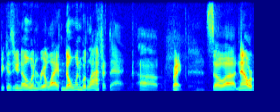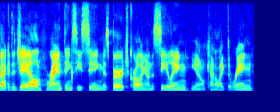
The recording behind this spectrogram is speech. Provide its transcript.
because you know in real life no one would laugh at that. Uh, Right. so uh, now we're back at the jail. Ryan thinks he's seeing Miss Birch crawling on the ceiling, you know, kind of like the ring.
